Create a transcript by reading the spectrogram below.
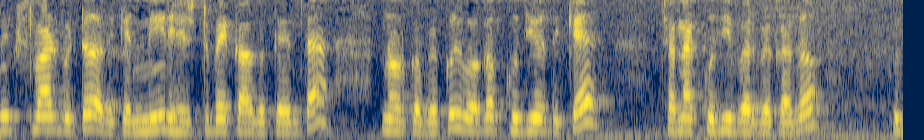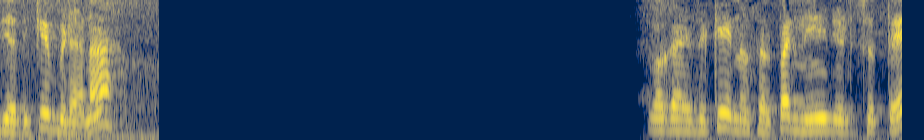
ಮಿಕ್ಸ್ ಮಾಡಿಬಿಟ್ಟು ಅದಕ್ಕೆ ನೀರು ಎಷ್ಟು ಬೇಕಾಗುತ್ತೆ ಅಂತ ನೋಡ್ಕೋಬೇಕು. ಇವಾಗ ಕುದಿಯೋದಕ್ಕೆ, ಚೆನ್ನಾಗಿ ಕುದಿ ಬರಬೇಕದು. ಕುದಿಯೋದಕ್ಕೆ ಬಿಡೋಣ. ಇವಾಗ ಇದಕ್ಕೆ ಇನ್ನೊಂದು ಸ್ವಲ್ಪ ನೀರು ಇಡಿಸುತ್ತೆ.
